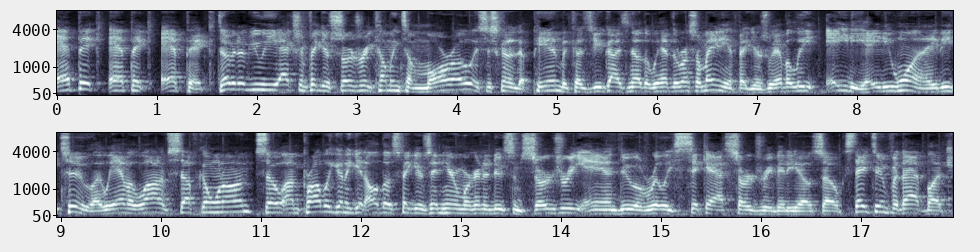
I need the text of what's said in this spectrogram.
epic, epic, epic WWE action figure surgery coming tomorrow. It's just going to depend because you guys know that we have the WrestleMania figures. We have Elite 80, 81, 82. Like, we have a lot of stuff going on, so I'm probably going to get all those figures in here and we're going to do some surgery and do a really sick-ass surgery video, so stay tuned for that, but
